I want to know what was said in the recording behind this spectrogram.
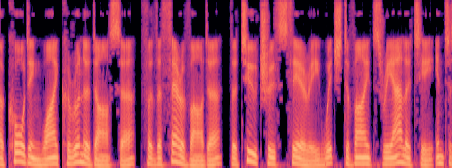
According Y. Karunadasa, for the Theravada, the two-truths theory which divides reality into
